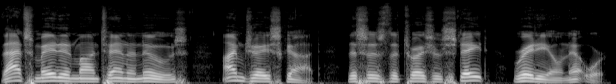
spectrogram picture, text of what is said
That's Made in Montana News. I'm Jay Scott. This is the Treasure State Radio Network.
